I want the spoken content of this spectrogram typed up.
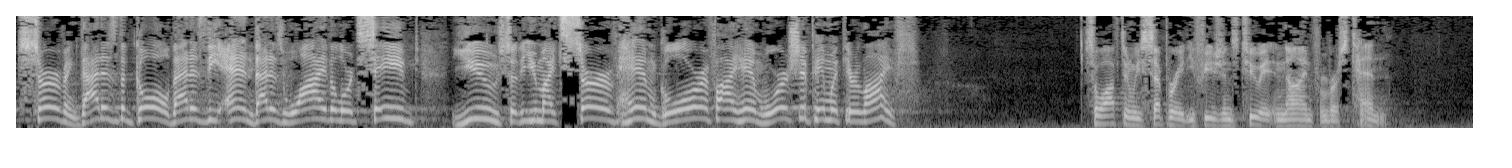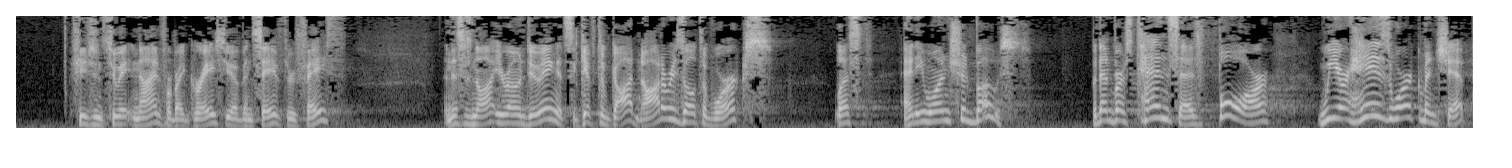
serving. That is the goal. That is the end. That is why the Lord saved you so that you might serve Him, glorify Him, worship Him with your life. So often we separate Ephesians 2 8 and 9 from verse 10. Ephesians 2 8 and 9, for by grace you have been saved through faith. And this is not your own doing, it's the gift of God, not a result of works, lest anyone should boast. But then verse 10 says, For we are his workmanship,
